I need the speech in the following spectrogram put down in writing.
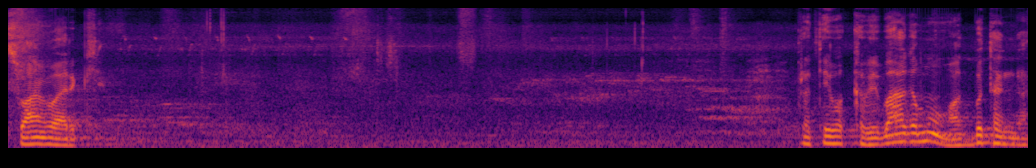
స్వామివారికి. ప్రతి ఒక్క విభాగము అద్భుతంగా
